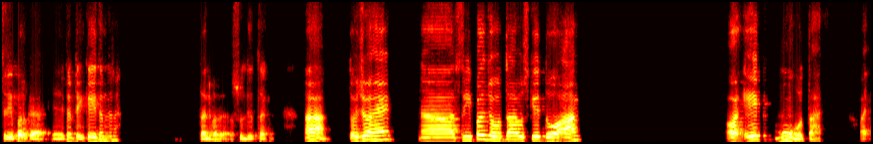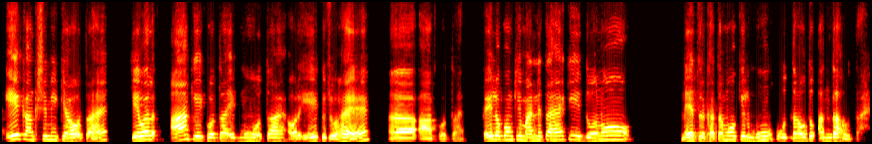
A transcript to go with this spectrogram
श्रीफल का इतना टेंके इतना जरा। तक। हाँ तो जो है श्रीफल जो होता है, उसके दो आँख और एक मुँह होता है। और एक अंश में क्या होता है? केवल आँख एक होता है, एक मुँह होता है और एक जो है आँख होता है। कई लोगों की मान्यता है कि दोनों नेत्र खत्म हो कि मुँह होता हो तो अंधा होता है।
